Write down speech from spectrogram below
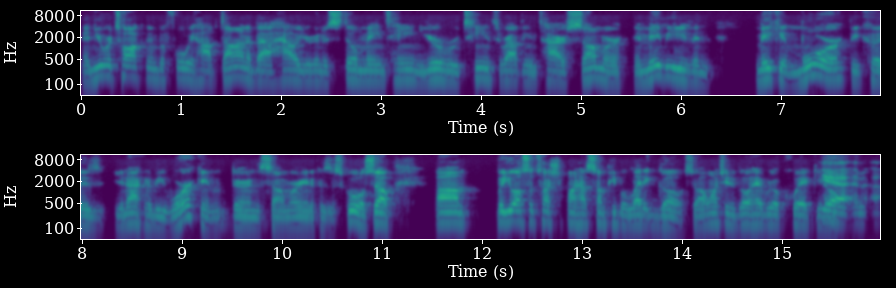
And you were talking before we hopped on about how you're going to still maintain your routine throughout the entire summer and maybe even make it more because you're not going to be working during the summer, you know, because of school. So, um, but you also touched upon how some people let it go. So I want you to go ahead real quick. yeah, know. and uh,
